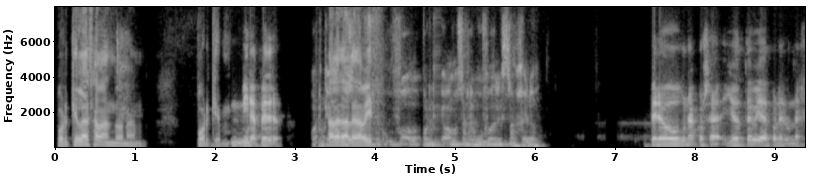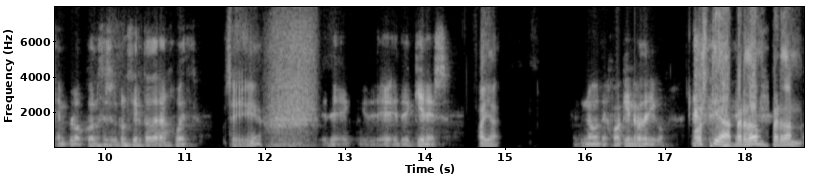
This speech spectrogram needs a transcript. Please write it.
¿Por qué las abandonan? Porque. Mira, Pedro. dale, dale, David. porque vamos a rebufo del extranjero. Pero una cosa, yo te voy a poner un ejemplo. ¿Conoces el concierto de Aranjuez? Sí. ¿De, quién es? Vaya. No, de Joaquín Rodrigo. Hostia, perdón, perdón.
